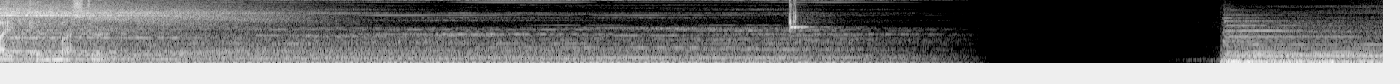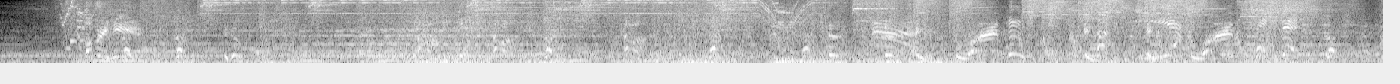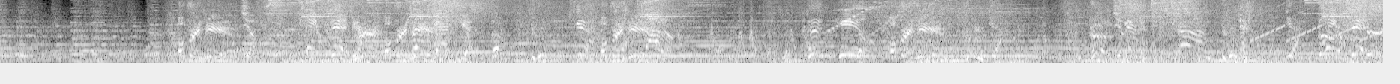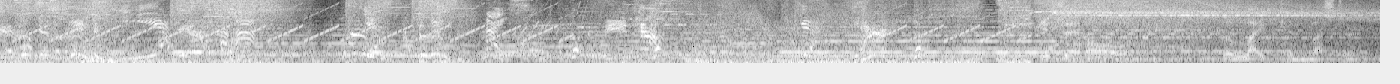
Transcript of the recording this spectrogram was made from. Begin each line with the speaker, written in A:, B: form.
A: light can muster?
B: Over here!
C: Take this!
A: The light can muster?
